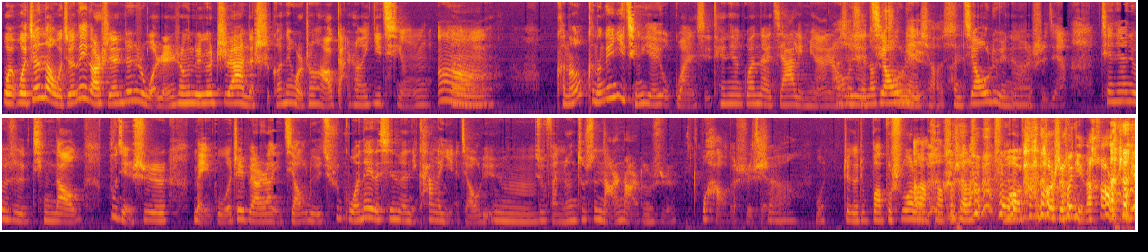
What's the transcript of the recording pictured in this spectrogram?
我我真的我觉得那段时间真是我人生这个至暗的时刻，那会儿正好赶上疫情。嗯。可能可能跟疫情也有关系，天天关在家里面，然后也焦虑，很焦虑那段时间，天天就是听到，不仅是美国这边让你焦虑，其实国内的新闻你看了也焦虑，嗯，就反正就是哪儿哪儿都是不好的事情。是啊，我这个就不不说了，好不说了，我怕到时候你的号直接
